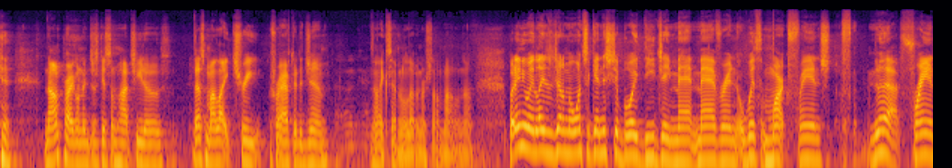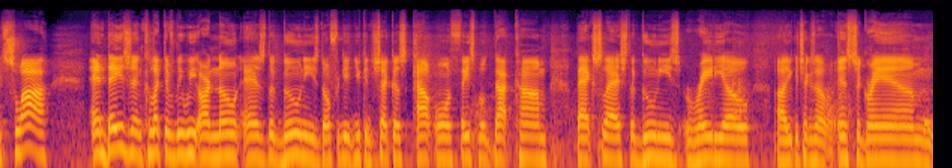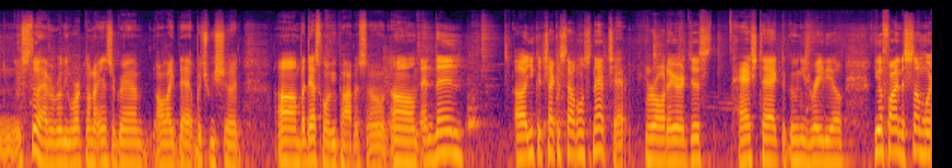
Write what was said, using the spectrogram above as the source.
now I'm probably gonna just get some hot Cheetos. That's my like treat for after the gym. Like 7-Eleven or something. I don't know. But anyway, ladies and gentlemen, once again, this is your boy DJ Matt Mavern with Mark Franch, bleh, Francois and Deja, and collectively we are known as the Goonies. Don't forget you can check us out on Facebook.com backslash the Goonies Radio. Uh, you can check us out on Instagram. We still haven't really worked on our Instagram all like that, which we should. Um, but that's going to be popping soon. Um, and then uh, you can check us out on Snapchat. We're all there. Just hashtag the Goonies Radio. You'll find us somewhere.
